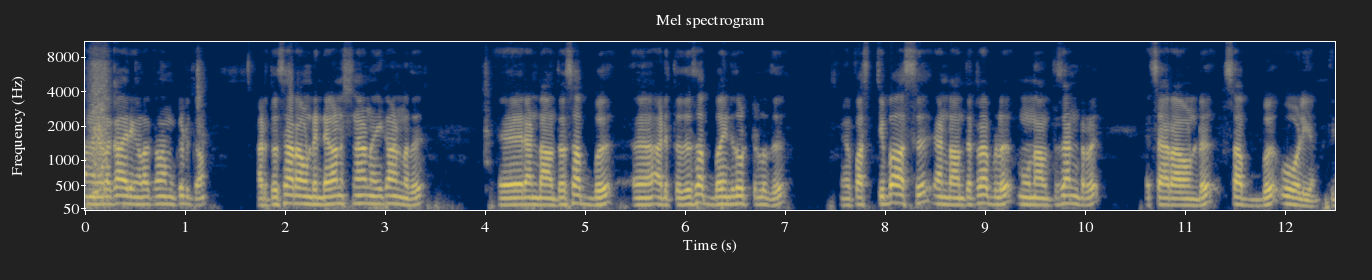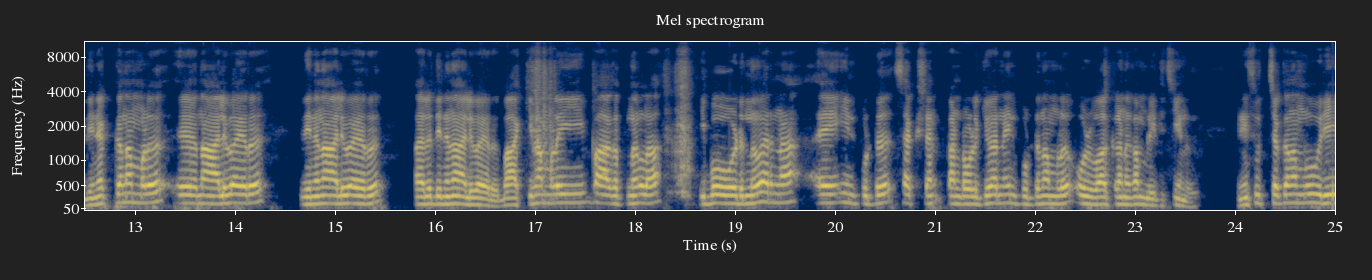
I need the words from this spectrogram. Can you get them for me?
അങ്ങനെയുള്ള കാര്യങ്ങളൊക്കെ നമുക്ക് എടുക്കാം. അടുത്ത സറൗണ്ടിന്റെ കണക്ഷനാണ് ഈ കാണുന്നത്. രണ്ടാമത്തെ സബ് അടുത്തത് സബ് അതിന്റെ തൊട്ടുള്ളത്. ഫസ്റ്റ് ബാസ് രണ്ടാമത്തെ ട്രബിൾ മൂന്നാമത്തെ സെന്റർ സറൗണ്ട് സബ് വോളിയം ഇതിനൊക്കെ നമ്മൾ നാല് വയറ് ഇതിന് നാല് വയറ് അതിൽ ഇതിന് നാല് വയറ്. ബാക്കി നമ്മൾ ഈ ഭാഗത്തു നിന്നുള്ള ഈ ബോർഡിൽ നിന്ന് വരുന്ന ഇൻപുട്ട് സെക്ഷൻ കൺട്രോളിലേക്ക് വരുന്ന ഇൻപുട്ട് നമ്മൾ ഒഴിവാക്കുകയാണ് കംപ്ലീറ്റ് ചെയ്യുന്നത്. ഇനി സ്വിച്ച് ഒക്കെ നമ്മൾ ഊരി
